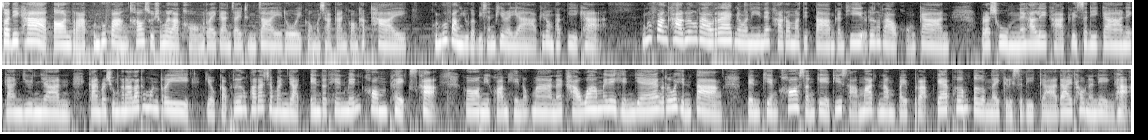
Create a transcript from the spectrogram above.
สวัสดีค่ะ ตอนรับคุณผู้ฟังเข้าสู่ช่วงเวลาของรายการใจถึงใจ โดยกองบัญชาการกองทัพไทย คุณผู้ฟังอยู่กับดิฉันพิรยา พิรมพักดีค่ะ คุณผู้ฟังค่ะเรื่องราวแรกในวันนี้นะคะ เรามาติดตามกันที่เรื่องราวของการประชุมนะคะเลขากฤษฎีกาในการยืนยัน การประชุมคณะรัฐมนตรี เกี่ยวกับเรื่องพระราชบัญญัติ Entertainment Complex ค่ะ ก็มีความเห็นออกมานะคะว่าไม่ได้เห็นแย้งหรือว่าเห็นต่าง เป็นเพียงข้อสังเกตที่สามารถนำไปปรับแก้เพิ่มเติมในกฤษฎีกาได้เท่านั้นเองค่ะ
